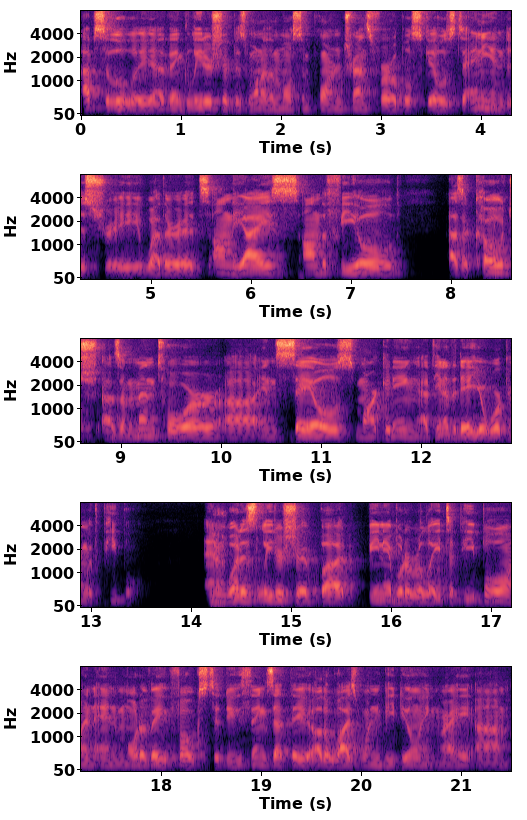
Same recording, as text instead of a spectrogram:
Absolutely. I think leadership is one of the most important transferable skills to any industry, whether it's on the ice, on the field, as a coach, as a mentor, uh, in sales, marketing. At the end of the day, you're working with people. And yeah. what is leadership but being able to relate to people and, and motivate folks to do things that they otherwise wouldn't be doing, right? Um,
